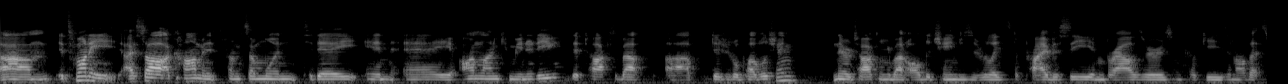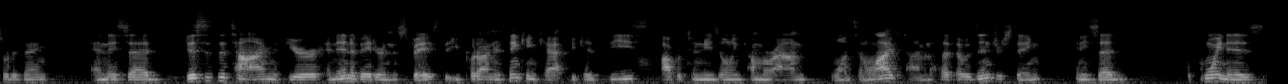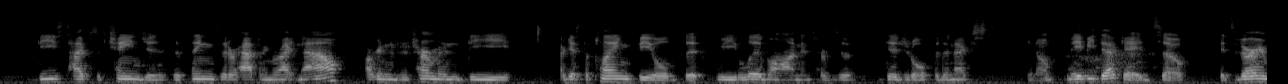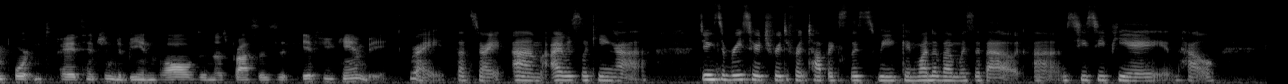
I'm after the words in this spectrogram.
um, it's funny. I saw a comment from someone today in a online community that talks about uh, digital publishing, and they were talking about all the changes it relates to privacy and browsers and cookies and all that sort of thing. And they said this is the time if you're an innovator in the space that you put on your thinking cap because these opportunities only come around once in a lifetime. And I thought that was interesting. And he said the point is these types of changes, the things that are happening right now, are going to determine the, I guess, the playing field that we live on in terms of digital for the next, you know, maybe decade. So it's very important to pay attention to be involved in those processes if you can be. Right, that's right. Um, I was looking at doing some research for different topics this week, and one of them was about um, CCPA and how,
